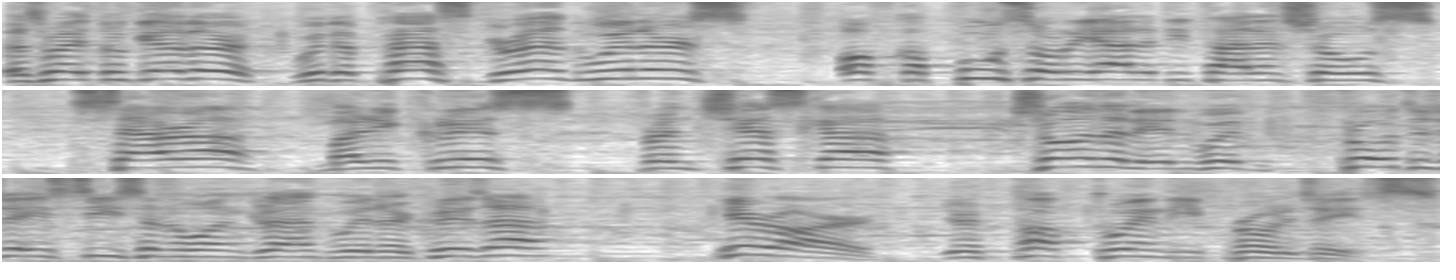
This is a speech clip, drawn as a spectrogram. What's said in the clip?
That's right, together with the past grand winners of Kapuso reality talent shows, Sarah, Marie Chris, Frencheska, Jonalyn with Protege Season 1 grand winner Krizza. Uh, here are your top 20 proteges.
